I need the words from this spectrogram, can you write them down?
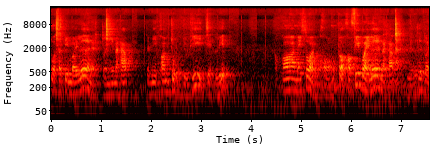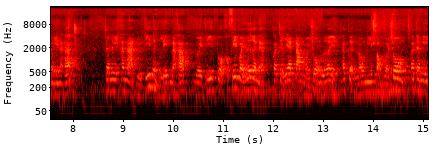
ตัวสตรีมบอยเลอร์เนี่ยตัวนี้นะครับ จะมีความจุอยู่ที่ 7 ลิตร แล้วก็ในส่วนของตัว Coffee Boiler นะครับหรือก็คือตัวนี้นะครับ จะมีขนาดอยู่ที่ 1 ลิตรนะครับ โดยที่ตัว Coffee Boiler เนี่ยก็จะแยกตามหัวชงเลย ถ้าเกิดเรามี 2 หัวชง ก็จะมี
